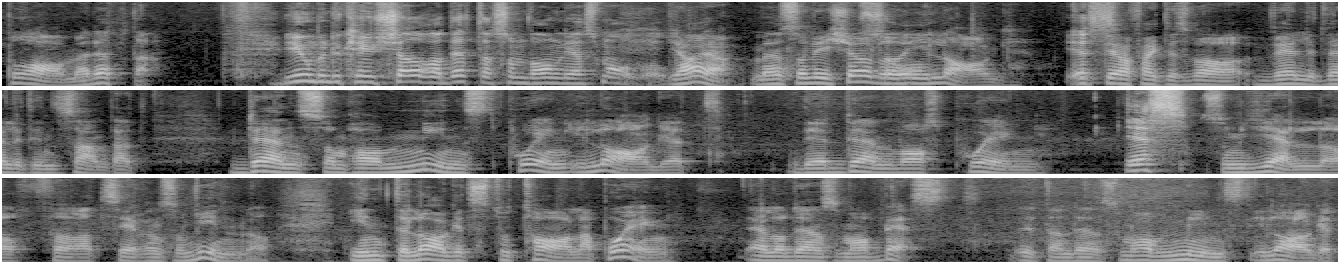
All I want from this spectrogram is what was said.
bra med detta. jo men du kan ju köra detta som vanliga Small World. Ja, ja. Men som vi körde Så- i lag tyckte Yes. jag faktiskt var väldigt, väldigt intressant. Att den som har minst poäng i laget, det är den vars poäng Yes. som gäller för att se vem som vinner. Inte lagets totala poäng, eller den som har bäst, utan den som har minst i laget.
